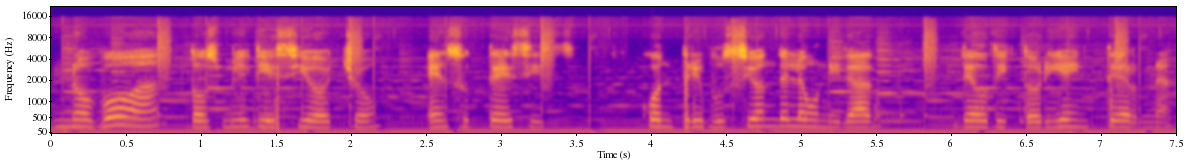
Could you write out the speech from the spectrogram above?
Novoa 2018, en su tesis Contribución de la Unidad de Auditoría Interna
